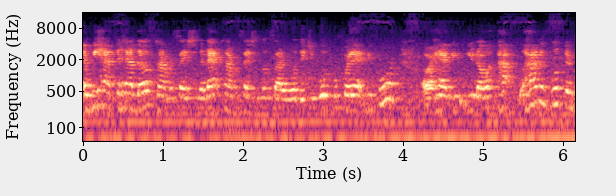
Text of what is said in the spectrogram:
And we have to have those conversations. And that conversation looks like, well, did you whoop before that before? Or have you, you know, how, how does whooping,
